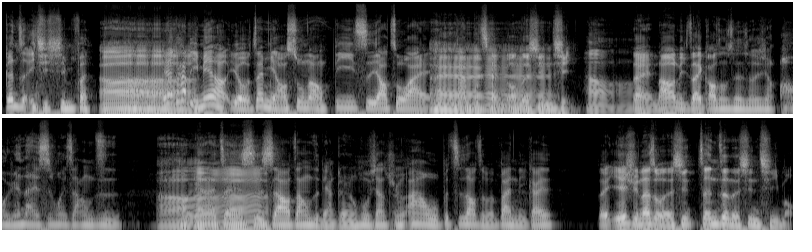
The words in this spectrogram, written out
跟着一起兴奋啊，因为它里面有在描述那种第一次要做爱但不成功的心情。好，对，然后你在高中生的时候就想，哦，原来是会这样子啊，原来这件事是要这样子，两个人互相询问啊，我不知道怎么办，你该。对，也许那是我的性真正的性启蒙。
